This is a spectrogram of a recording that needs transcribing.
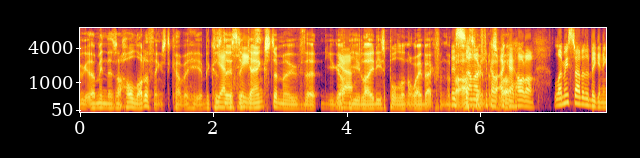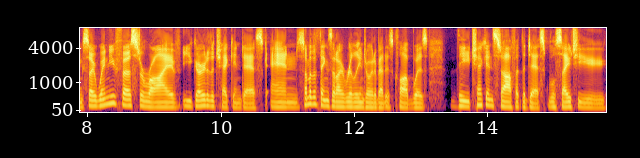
we- if, I mean there's a whole lot of things to cover here because Yeah, there's the heaps. gangster move that you got Yeah. you ladies pulled on the way back from the there's so bathroom. much to cover. Okay, hold on. Let me start at the beginning. So when you first arrive, you go to the check-in desk and some of the things that I really enjoyed about this club was the check-in staff at the desk will say to you,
